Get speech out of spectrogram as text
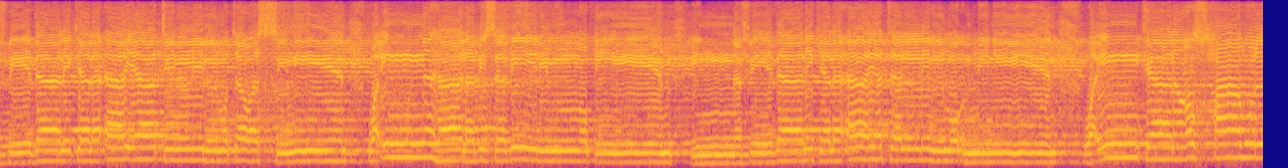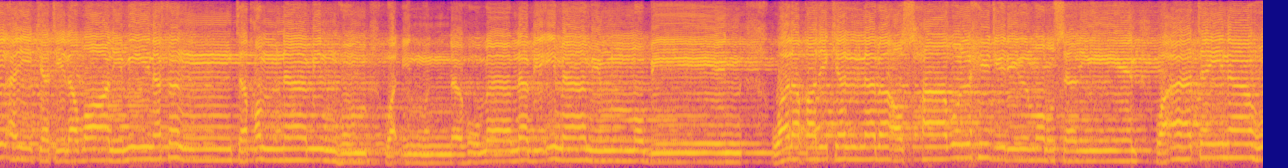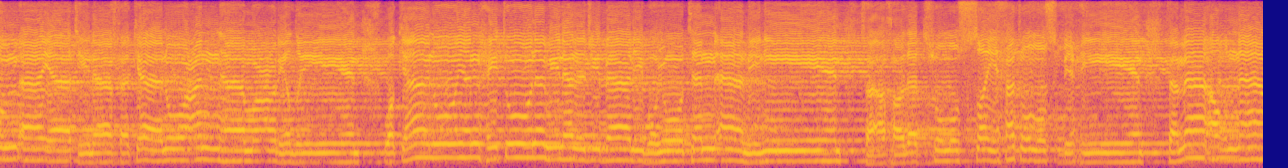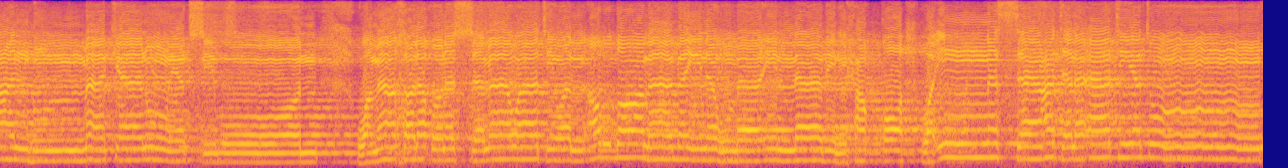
في ذلك لآيات للمتوسمين وإنها لبسبيل مقيم إن في ذلك لآية للمؤمنين وإن كان أصحاب الأيكة لظالمين فانتقمنا منهم وإنهما لبإمام مبين ولقد كذب أصحاب الحجر المرسلين وآتيناهم آياتنا فكانوا عنها معرضين وكانوا ينحتون من الجبال بيوتا آمنين فأخذتهم الصيحة مصبحين فما أغنى عنهم ما كانوا يكسبون. وما خلقنا السماوات والأرض وما بينهما إلا بالحق وإن الساعة لآتية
